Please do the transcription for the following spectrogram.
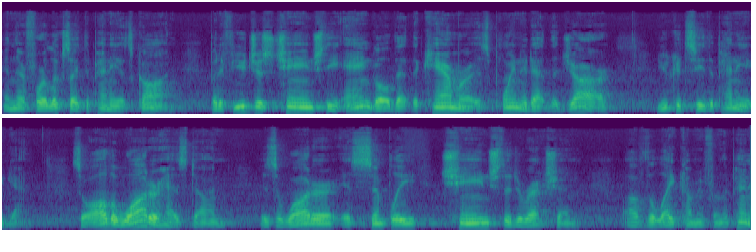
and therefore it looks like the penny is gone. But if you just change the angle that the camera is pointed at the jar, you could see the penny again. So all the water has done is the water is simply changed the direction of the light coming from the penny.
